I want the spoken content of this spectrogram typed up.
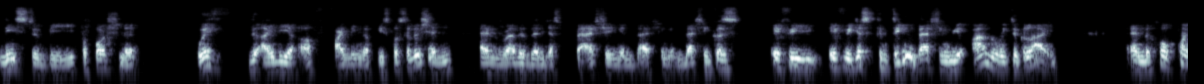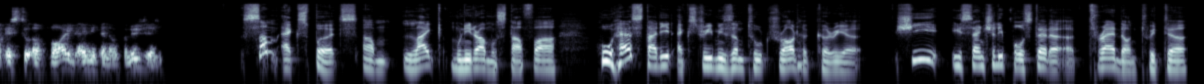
needs to be proportionate with the idea of finding a peaceful solution and rather than just bashing and bashing and bashing. Because if we if we just continue bashing, we are going to collide. And the whole point is to avoid any kind of collision some experts, um, like Munira Mustaffa, who has studied extremism throughout her career, she essentially posted a, a, thread on Twitter,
